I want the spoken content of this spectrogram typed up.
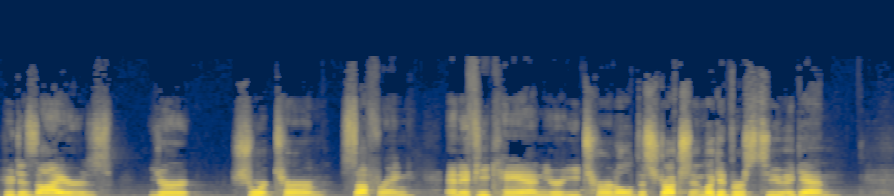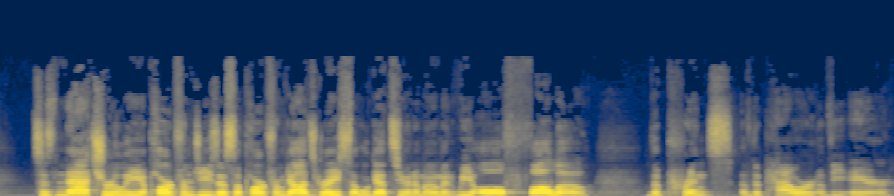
who desires your short term suffering and, if he can, your eternal destruction. Look at verse 2 again. It says, naturally, apart from Jesus, apart from God's grace that we'll get to in a moment, we all follow the prince of the power of the air,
